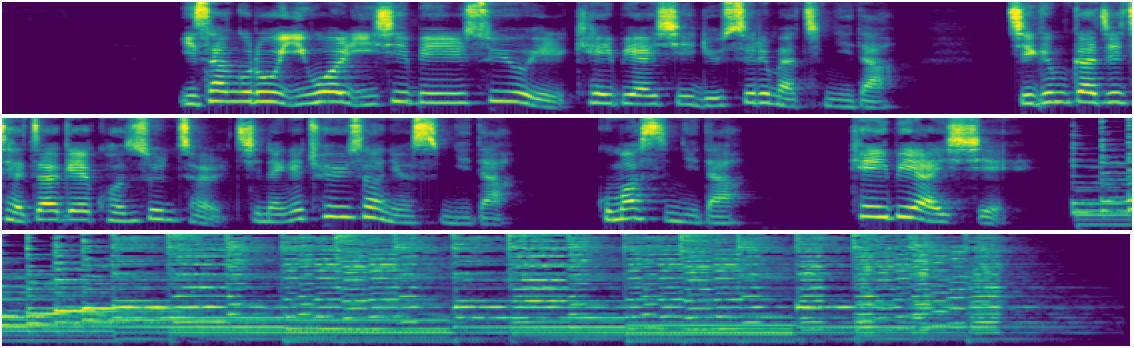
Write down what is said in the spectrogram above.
이상으로 2월 22일 수요일 KBRC 뉴스를 마칩니다. 지금까지 제작의 권순철, 진행의 최유선이었습니다. 고맙습니다. KBIC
